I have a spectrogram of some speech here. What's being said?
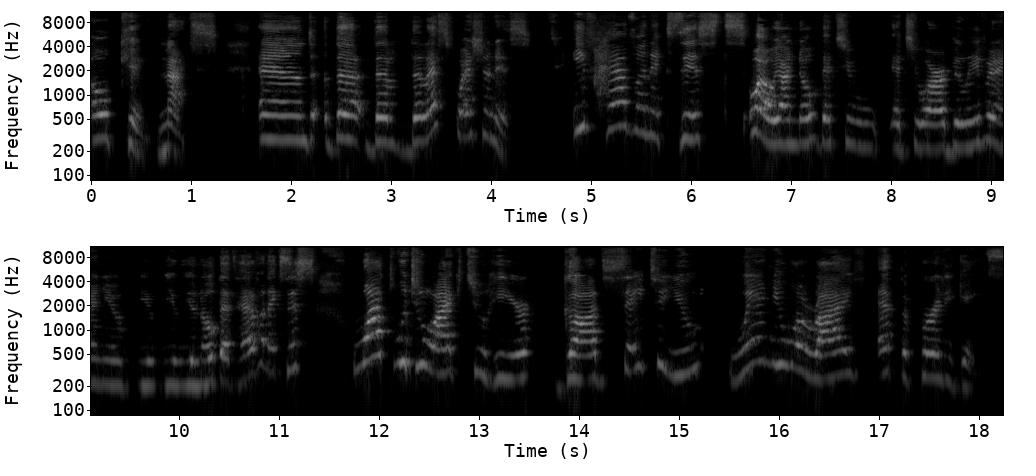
Okay, nice. And the the the last question is if heaven exists well i know that you that you are a believer and you you you, you know that heaven exists what would you like to hear god say to you when you arrive at the pearly gates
